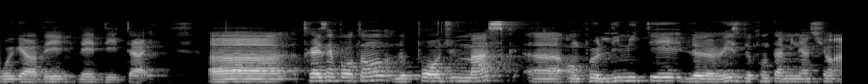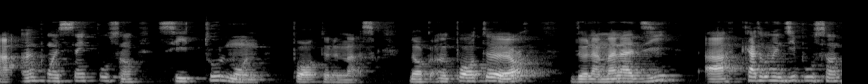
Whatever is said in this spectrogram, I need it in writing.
regarder les détails. Euh, très important, le port du masque, euh, on peut limiter le risque de contamination à 1,5% si tout le monde porte le masque. Donc, un porteur de la maladie a 90%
